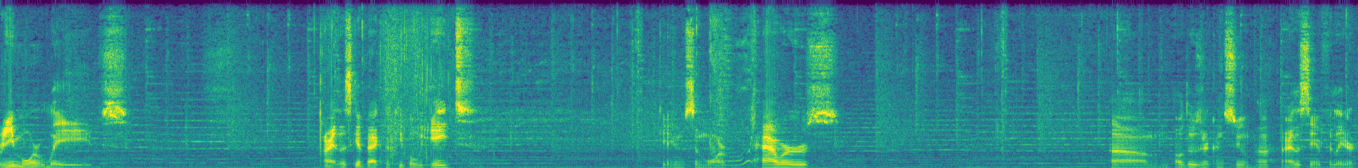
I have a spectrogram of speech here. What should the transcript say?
Three more waves. Alright, let's get back to people we ate. Get him some more powers. Um, oh, those are consumed, huh? Alright, let's save it for later.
